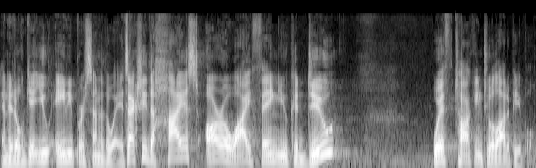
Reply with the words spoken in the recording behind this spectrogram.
and it'll get you 80% of the way. It's actually the highest ROI thing you could do with talking to a lot of people.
